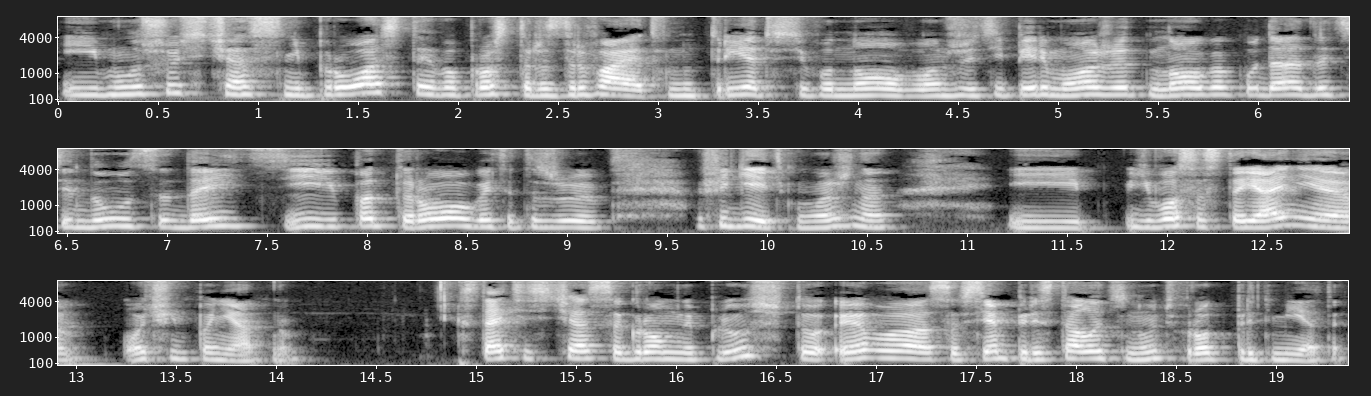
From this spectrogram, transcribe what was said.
И малышу сейчас непросто, его просто разрывает внутри от всего нового. Он же теперь может много куда дотянуться, дойти, потрогать. Это же офигеть можно. И его состояние очень понятно. Кстати, сейчас огромный плюс, что Эва совсем перестала тянуть в рот предметы.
